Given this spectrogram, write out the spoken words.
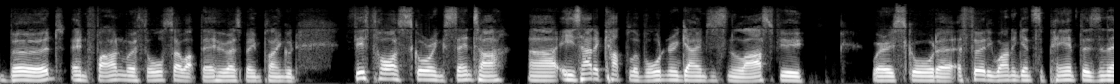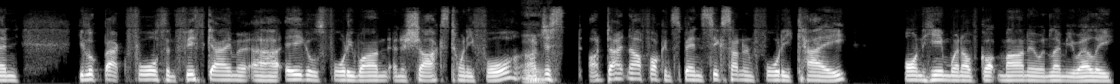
Bird, and Farnworth also up there who has been playing good. Fifth highest scoring centre. Uh, he's had a couple of ordinary games just in the last few where he scored a, a 31 against the Panthers, and then you look back fourth and fifth game, uh, Eagles 41 and a Sharks 24. I just I don't know if I can spend 640k on him when I've got Manu and Lemuelu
